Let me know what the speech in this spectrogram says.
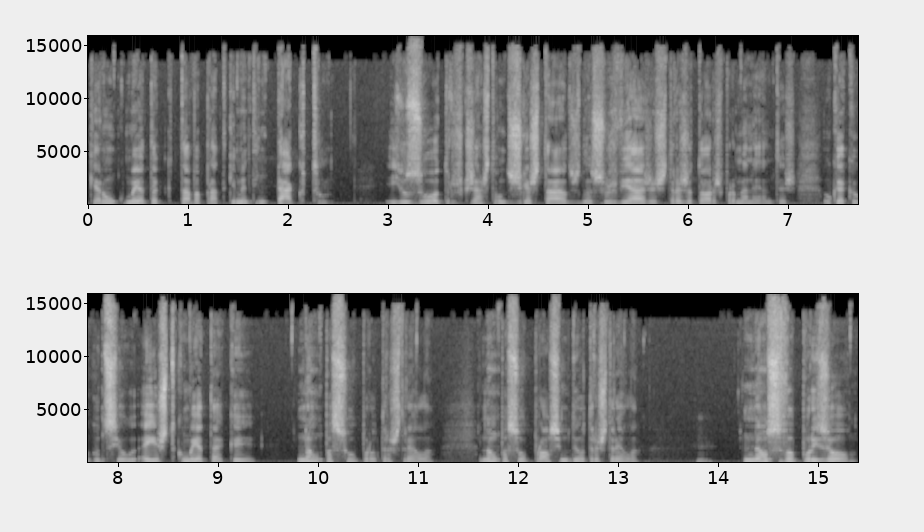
que era um cometa que estava praticamente intacto, e os outros que já estão desgastados nas suas viagens trajetórias permanentes, o que é que aconteceu a este cometa que não passou por outra estrela, não passou próximo de outra estrela, não se vaporizou.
